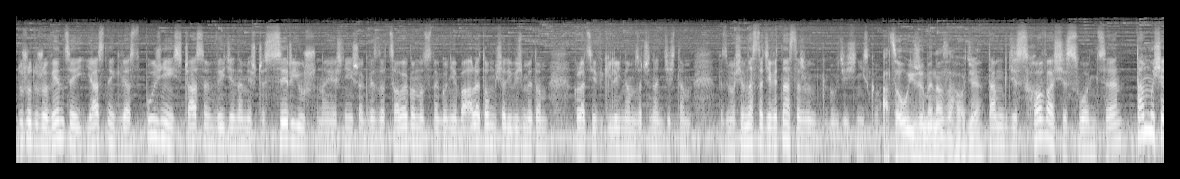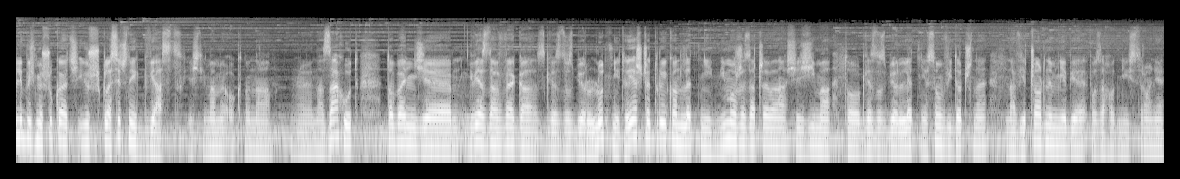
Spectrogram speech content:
dużo, dużo więcej. Jasnych gwiazd później z czasem wyjdzie nam jeszcze Syriusz, najjaśniejsza gwiazda całego nocnego nieba, ale to musielibyśmy tą kolację wigilijną zaczynać gdzieś tam powiedzmy 18 19, żeby go gdzieś nisko. A co ujrzymy na zachodzie? Tam, gdzie schowa się słońce, tam musielibyśmy szukać już klasycznych gwiazd. Jeśli mamy okno na, e, na zachód, to będzie gwiazda Vega z gwiazdozbioru Lutni. To jeszcze trójkąt letni. Mimo, że zaczęła się zima, to gwiazdozbiory letnie są widoczne na wieczornym niebie po zachodniej stronie.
